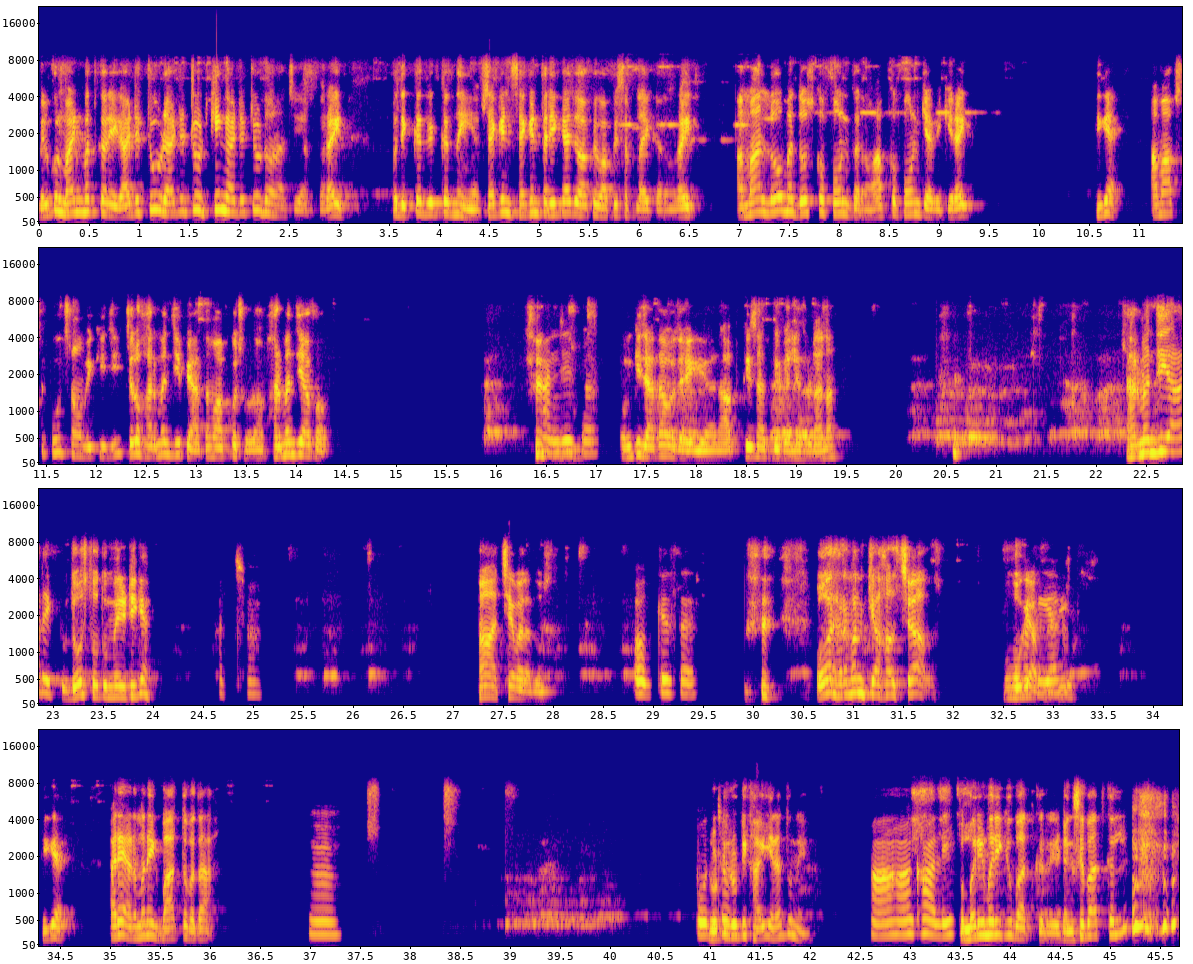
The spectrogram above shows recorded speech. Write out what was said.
बिल्कुल माइंड मत करिएगा एटीट्यूड एटीट्यूड किंग एटीट्यूड होना चाहिए आपका राइट कोई दिक्कत विक्कत नहीं है। सेकंड सेकंड तरीका है जो आप वापस अप्लाई कर रहा हूँ राइट अब मान लो मैं दोस्त को फ़ोन कर रहा हूँ आपको फ़ोन किया विकी राइट ठीक है? अब आपसे पूछ रहा हूँ विकी जी चलो हरमन जी पे आता हूँ आपको छोड़ो। हरमन जी आप आओ। हाँ जी सर। उनकी ज़्यादा हो जाएगी यार आपके साथ भी पहले थोड़ा ना। हरमन जी यार एक दोस्त हो तुम मेरी ठीक है? अच्छा। हाँ अच्छे वाला दोस्त। Okay sir. और हरमन क्या हाल चाल वो हो गया ठीक है? अरे हरमन एक बात तो बता। हम्म। रोटी रोटी खाई है ना तूने? हाँ हाँ खा ली। तो मरी मरी क्यों बात कर रही है? ढंग से बात कर ले।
